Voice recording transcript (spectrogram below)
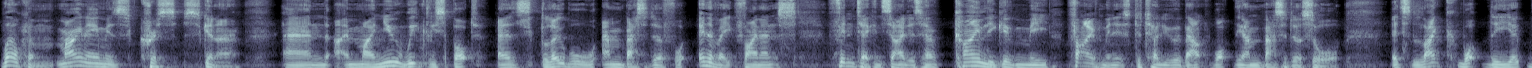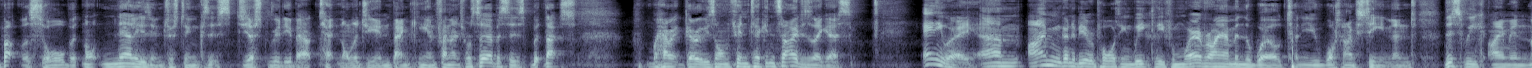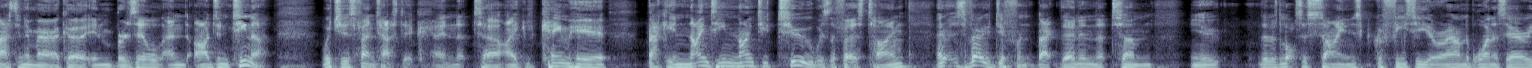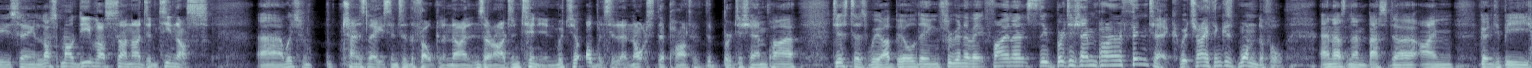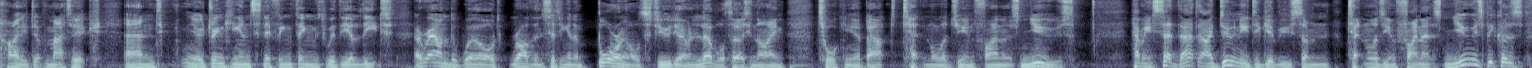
welcome. My name is Chris Skinner, and I'm my new weekly spot as Global Ambassador for Innovate Finance. FinTech Insiders have kindly given me five minutes to tell you about what the ambassador saw. It's like what the butler saw, but not nearly as interesting because it's just really about technology and banking and financial services. But that's how it goes on FinTech Insiders, I guess. Anyway, um, I'm going to be reporting weekly from wherever I am in the world, telling you what I've seen. And this week I'm in Latin America, in Brazil and Argentina, which is fantastic. And uh, I came here back in 1992 was the first time. And it was very different back then in that, um, you know, there was lots of signs, graffiti around the Buenos Aires saying Los Malvinas son Argentinos uh, which translates into the Falkland Islands are Argentinian, which are obviously they're not. They're part of the British Empire, just as we are building through Innovate Finance the British Empire of FinTech, which I think is wonderful. And as an ambassador, I'm going to be highly diplomatic and, you know, drinking and sniffing things with the elite around the world rather than sitting in a boring old studio in level 39 talking about technology and finance news. Having said that, I do need to give you some technology and finance news because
